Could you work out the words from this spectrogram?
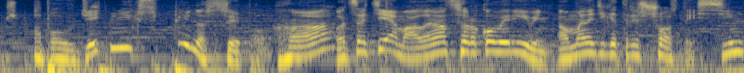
теж. Обалдеть мені XP насипав. Ага. Оце тема, але над 40 рівень. А в мене тільки 36. 7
